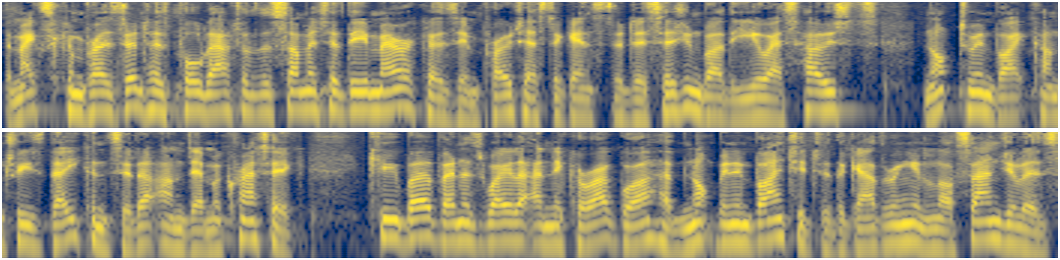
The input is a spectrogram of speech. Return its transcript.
The Mexican president has pulled out of the Summit of the Americas in protest against a decision by the U.S. hosts not to invite countries they consider undemocratic. Cuba, Venezuela, and Nicaragua have not been invited to the gathering in Los Angeles.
